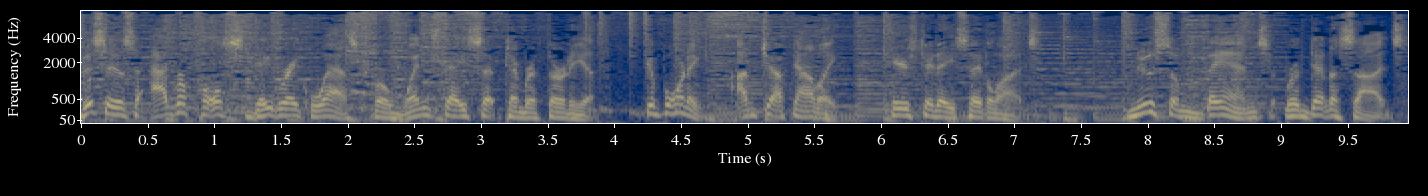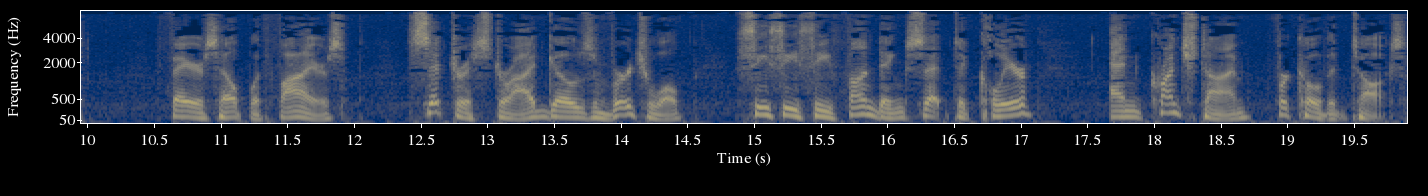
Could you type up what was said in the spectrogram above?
This is AgriPulse Daybreak West for Wednesday, September 30th. Good morning. I'm Jeff Nalley. Here's today's headlines. Newsom bans rodenticides. Fairs help with fires. Citrus stride goes virtual. CCC funding set to clear and crunch time for COVID talks.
